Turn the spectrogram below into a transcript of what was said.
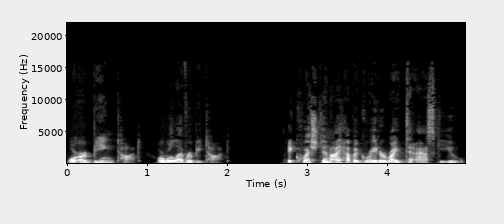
or are being taught, or will ever be taught. A question I have a greater right to ask you.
